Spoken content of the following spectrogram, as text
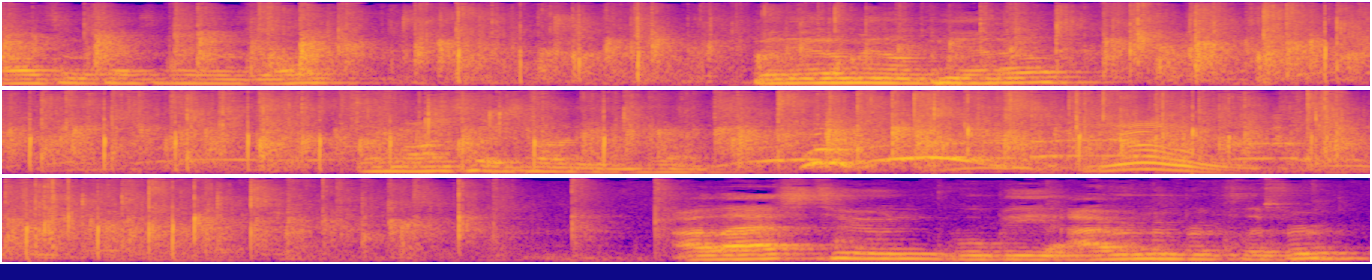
alto saxophone as well. Billy Edelman on piano. And Montez Harding on drums. Yo. Our last tune will be I Remember Clifford,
